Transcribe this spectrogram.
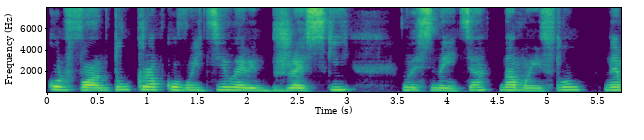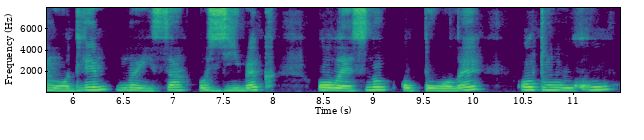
Корфанту, Крапковиці, Левін Бжеський, Лесниця, Намислу, Немодлін, Ниса, Озімек, Олесно, Ополе, Отмуху,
